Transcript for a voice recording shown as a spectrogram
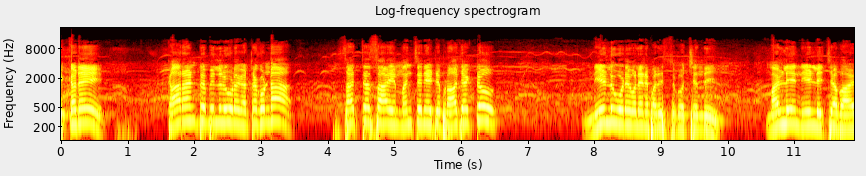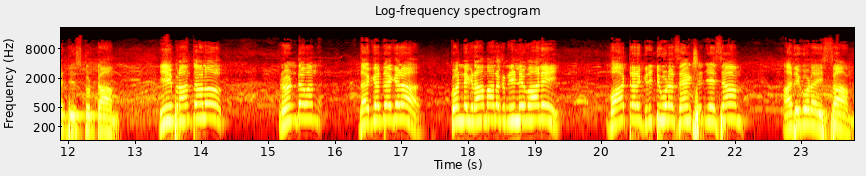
ఇక్కడే కరెంటు బిల్లులు కూడా కట్టకుండా సత్యసాయి మంచినీటి ప్రాజెక్టు నీళ్ళు కూడా ఇవ్వలేని పరిస్థితికి వచ్చింది. మళ్ళీ నీళ్ళు ఇచ్చే బాధ్యత తీసుకుంటాం. ఈ ప్రాంతంలో రెండు వంద దగ్గర దగ్గర కొన్ని గ్రామాలకు నీళ్ళు ఇవ్వాలి. వాటర్ గ్రిడ్ కూడా శాంక్షన్ చేశాం. అది కూడా ఇస్తాం.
